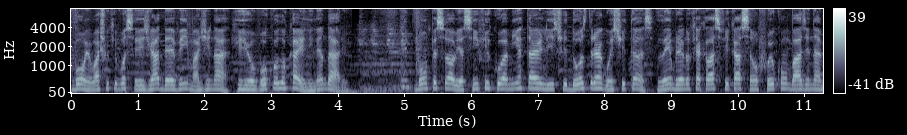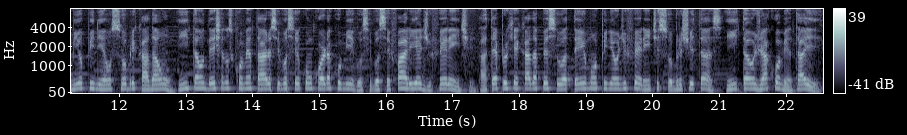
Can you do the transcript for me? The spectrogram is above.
Bom, eu acho que vocês já devem imaginar, e eu vou colocar ele em lendário. Bom pessoal, e assim ficou a minha tier list dos dragões titãs. Lembrando que a classificação foi com base na minha opinião sobre cada um. Então deixa nos comentários se você concorda comigo se você faria diferente. Até porque cada pessoa tem uma opinião diferente sobre os titãs. Então já comenta aí.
